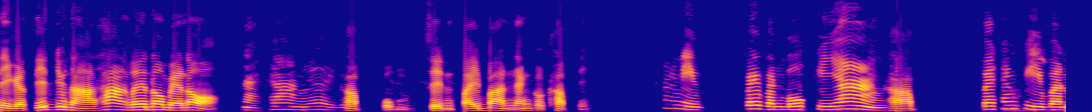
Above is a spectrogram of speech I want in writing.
นี่ก็ติดอยู่หน้าทางเลยเนาะแม่เนาะหน้าทางเลยลูกครับ ผมเซ็นไปบ้านหยังก็ครับนี่ทางนี้ไปบันบกกี่ย่างครับ ไปทางพี่บัน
